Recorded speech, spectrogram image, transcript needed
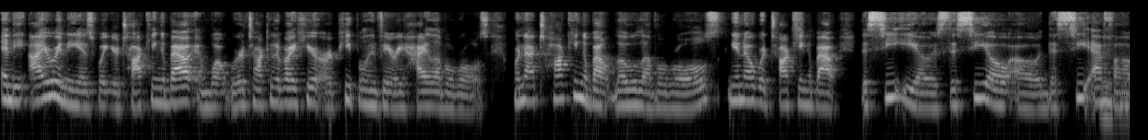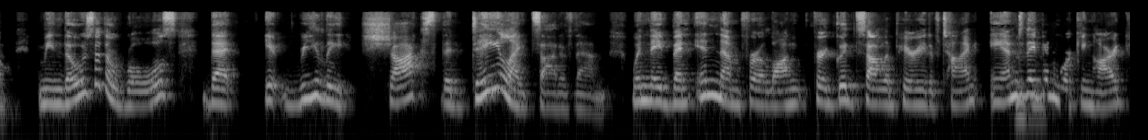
And the irony is what you're talking about and what we're talking about here are people in very high level roles. We're not talking about low level roles. You know, we're talking about the CEOs, the COO, the CFO. Mhm. I mean, those are the roles that it really shocks the daylights out of them when they've been in them for a long, for a good solid period of time and they've Mhm. been working hard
